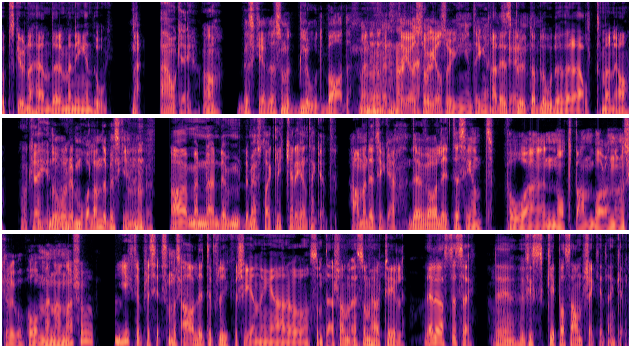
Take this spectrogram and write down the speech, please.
uppskurna händer, men ingen dog. Ah, okej. Ja. Beskrev det som ett blodbad. Men jag, vet inte, jag, såg, jag såg ingenting. Ja, det sprutar blod överallt, men ja. Okej. Då var det målande beskrivning. Ja, men det, det mesta klickade helt enkelt. Ja, men det tycker jag. Det var lite sent på eh, något band bara när de skulle gå på, men annars så gick det precis som det skulle. ja, lite flygförseningar och sånt där som, som hör till. Det löste sig. Det, vi fick skippa soundcheck helt enkelt.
